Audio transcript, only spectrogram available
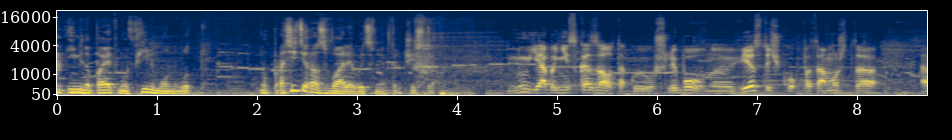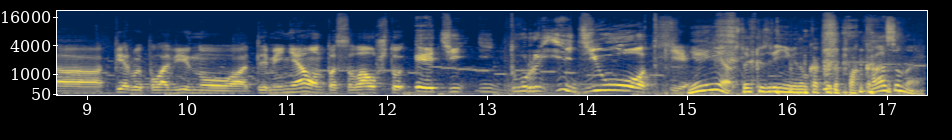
именно поэтому фильм, он вот, ну, простите, разваливается в некоторых частях. Ну, я бы не сказал такую уж любовную весточку, потому что э, первую половину для меня он посылал, что эти и дуры идиотки. Не-не, с точки зрения именно как это показано,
